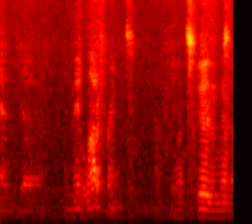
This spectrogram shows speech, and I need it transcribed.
and, uh, and made a lot of friends. That's good. And, then, So,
